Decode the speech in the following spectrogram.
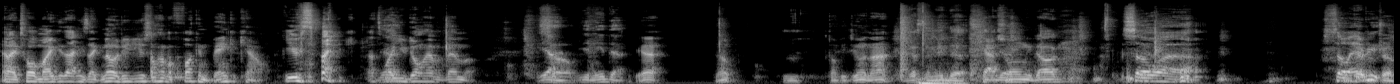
And I told Mikey that, and he's like, "No, dude, you just don't have a fucking bank account." He was like, "That's why you don't have a Venmo." yeah, So- you need that. Yeah. Nope. Hmm. Don't be doing that. I guess I need that. Cash only, dog. So, uh, so every trail,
